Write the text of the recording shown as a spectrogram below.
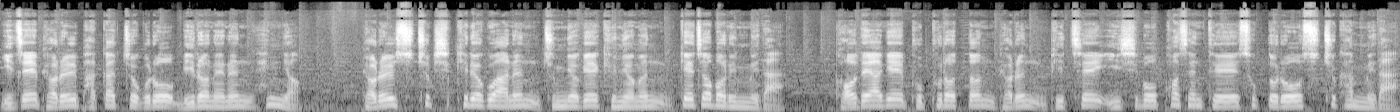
이제 별을 바깥쪽으로 밀어내는 핵력, 별을 수축시키려고 하는 중력의 균형은 깨져버립니다. 거대하게 부풀었던 별은 빛의 25%의 속도로 수축합니다.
